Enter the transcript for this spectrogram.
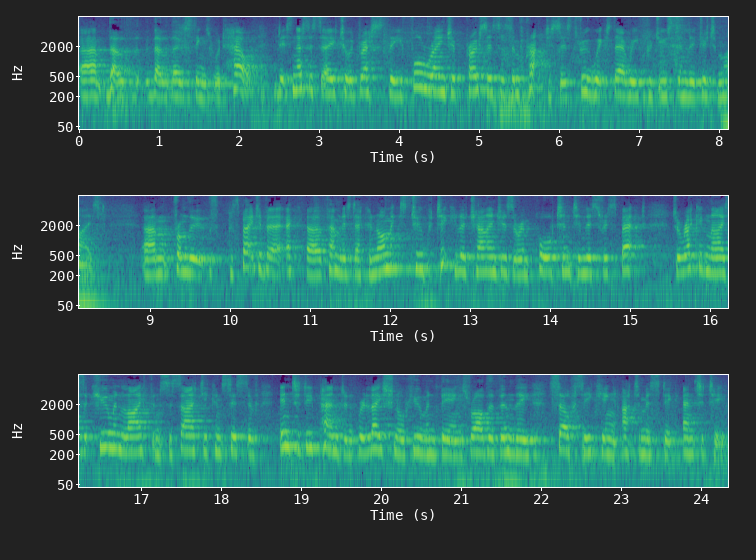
um, though, though those things would help, but it's necessary to address the full range of processes and practices through which they're reproduced and legitimised. Um, from the perspective of uh, feminist economics, two particular challenges are important in this respect to recognise that human life and society consists of interdependent, relational human beings rather than the self seeking, atomistic entity,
